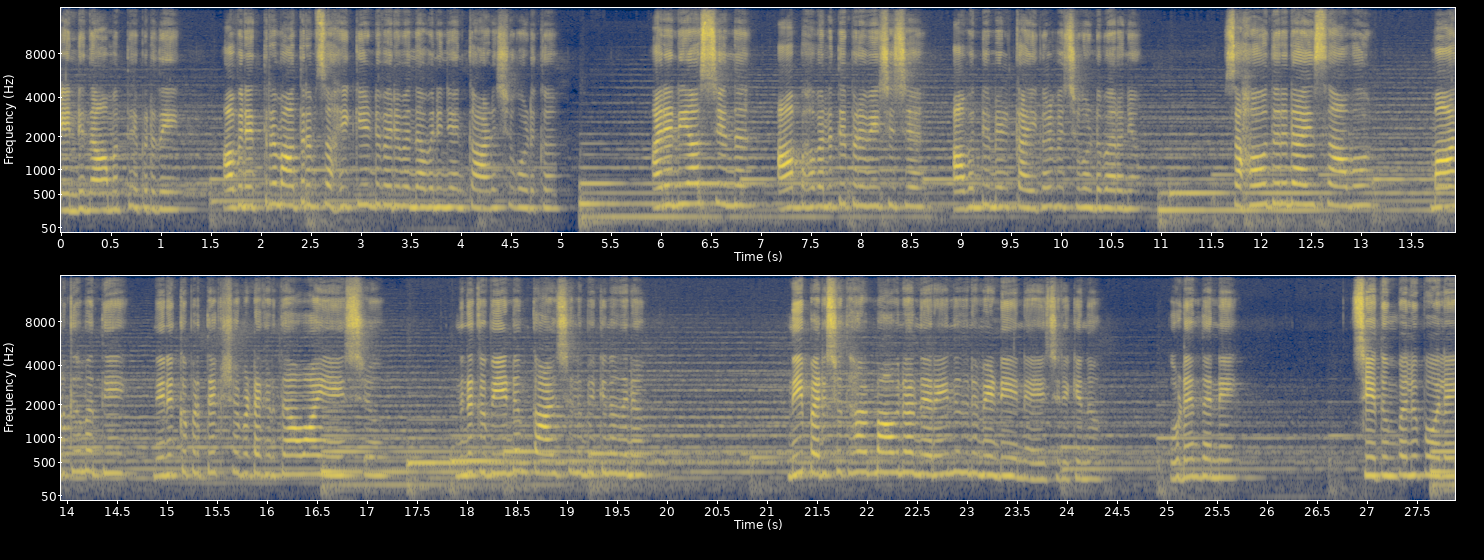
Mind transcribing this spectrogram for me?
എന്റെ നാമത്തെ പ്രതി അവൻ എത്രമാത്രം സഹിക്കേണ്ടി വരുമെന്ന് അവന് ഞാൻ കാണിച്ചു കൊടുക്കും. അനന്യാസ് ചെന്ന് ആ ഭവനത്തിൽ പ്രവേശിച്ച് അവന്റെ മേൽ കൈകൾ വെച്ചുകൊണ്ട് പറഞ്ഞു സഹോദരനായ സാവോൾ മാർഗമധ്യേ നിനക്ക് പ്രത്യക്ഷപ്പെട്ട കർത്താവായ യേശു നിനക്ക് വീണ്ടും കാഴ്ച ലഭിക്കുന്നതിന് നീ പരിശുദ്ധാത്മാവിനാൽ നിറയുന്നതിനു വേണ്ടി എന്നെ അയച്ചിരിക്കുന്നു. ഉടൻ തന്നെ ചെതുമ്പലു പോലെ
